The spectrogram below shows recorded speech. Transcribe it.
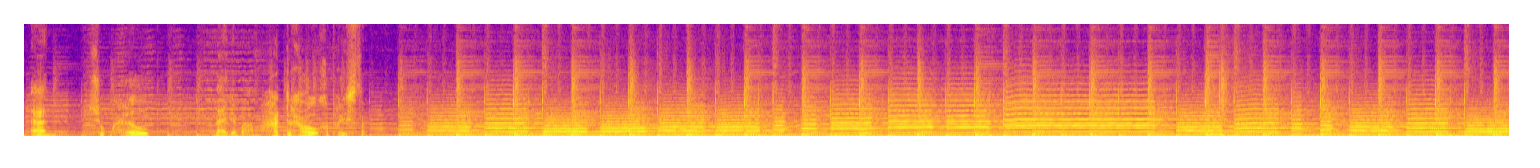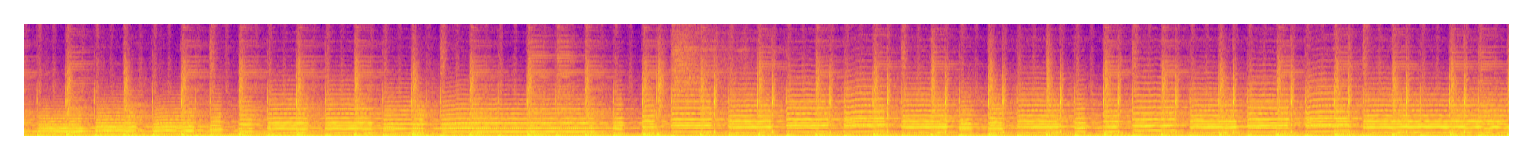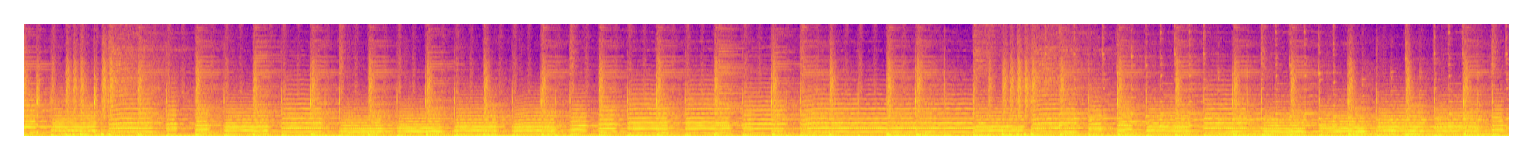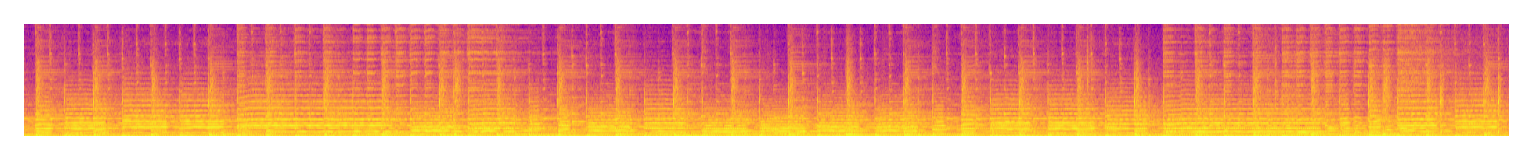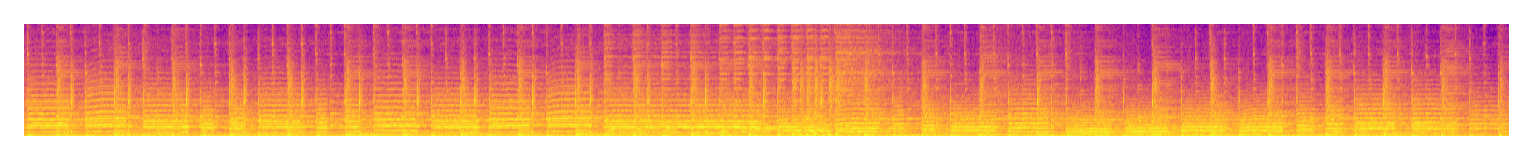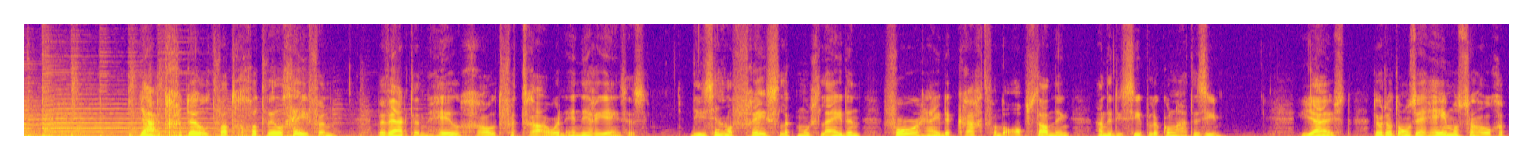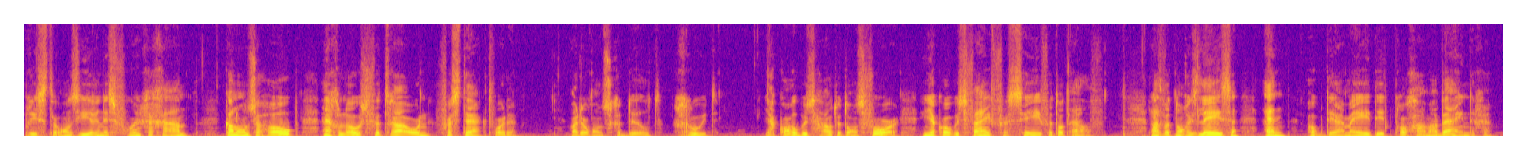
En zoek hulp bij de barmhartige hoge priester. Ja, het geduld wat God wil geven, bewerkt een heel groot vertrouwen in de Heer Jezus, die zelf vreselijk moest lijden voor hij de kracht van de opstanding aan de discipelen kon laten zien. Juist doordat onze hemelse hoge priester ons hierin is voorgegaan, kan onze hoop en geloofsvertrouwen versterkt worden, waardoor ons geduld groeit. Jacobus houdt het ons voor in Jacobus 5, vers 7 tot 11. Laten we het nog eens lezen en ook daarmee dit programma beëindigen.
